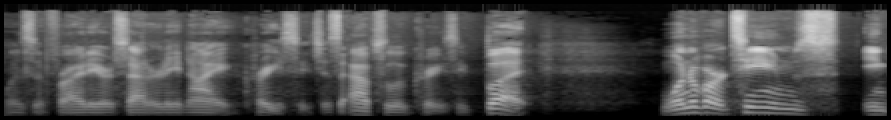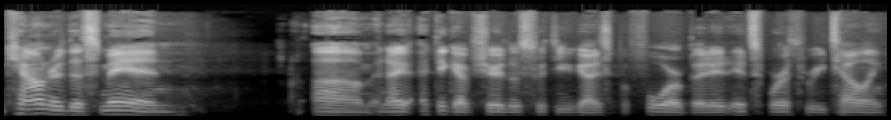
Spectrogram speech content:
was it Friday or Saturday night? Crazy, just absolute crazy. But one of our teams encountered this man, um, and I, I, think I've shared this with you guys before, but it, it's worth retelling.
